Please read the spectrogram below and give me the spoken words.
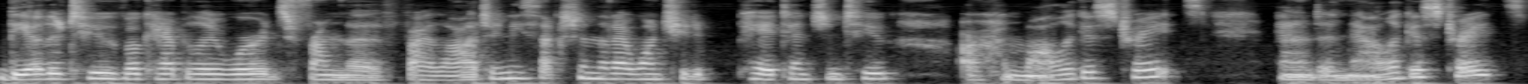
the other two vocabulary words from the phylogeny section that I want you to pay attention to are homologous traits and analogous traits,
